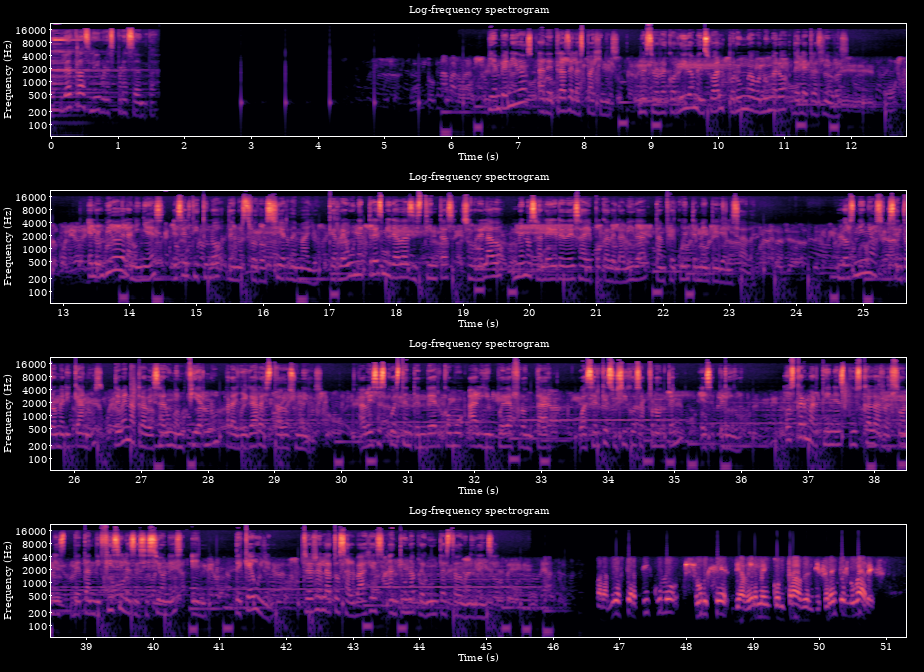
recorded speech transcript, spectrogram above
Letras Libres presenta. Bienvenidos a Detrás de las Páginas, nuestro recorrido mensual por un nuevo número de Letras Libres. El olvido de la niñez es el título de nuestro dossier de mayo, que reúne tres miradas distintas sobre el lado menos alegre de esa época de la vida tan frecuentemente idealizada. Los niños centroamericanos deben atravesar un infierno para llegar a Estados Unidos. A veces cuesta entender cómo alguien puede afrontar o hacer que sus hijos afronten ese peligro. Oscar Martínez busca las razones de tan difíciles decisiones en ¿De qué huyen? Tres relatos salvajes ante una pregunta estadounidense. Para mí este artículo surge de haberme encontrado en diferentes lugares,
